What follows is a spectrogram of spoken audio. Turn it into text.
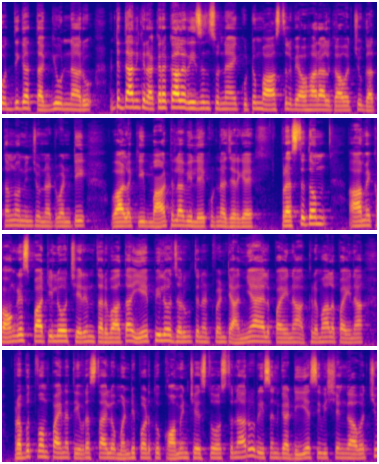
కొద్దిగా తగ్గి ఉన్నారు. అంటే దానికి రకరకాల రీజన్స్ ఉన్నాయి. కుటుంబ ఆస్తుల వ్యవహారాలు కావచ్చు గతంలో నుంచి ఉన్నటువంటి వాళ్ళకి మాటలు అవి లేకుండా జరిగాయి. ప్రస్తుతం ఆమె కాంగ్రెస్ పార్టీలో చేరిన తర్వాత ఏపీలో జరుగుతున్నటువంటి అన్యాయాలపైన అక్రమాలపైన ప్రభుత్వం పైన తీవ్రస్థాయిలో మండిపడుతూ కామెంట్ చేస్తూ వస్తున్నారు. రీసెంట్గా డిఎస్సి విషయం కావచ్చు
